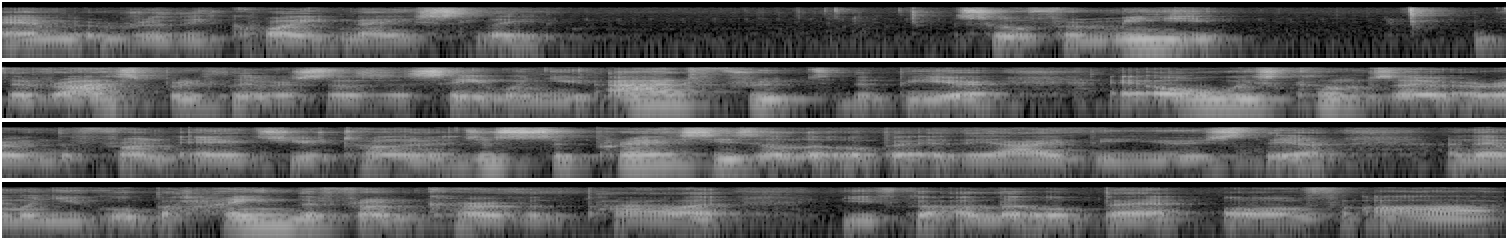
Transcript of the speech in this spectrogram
um, really quite nicely. So for me, the raspberry flavours, as I say, when you add fruit to the beer, it always comes out around the front edge of your tongue and it just suppresses a little bit of the IBUs there. And then when you go behind the front curve of the palate, you've got a little bit of a,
